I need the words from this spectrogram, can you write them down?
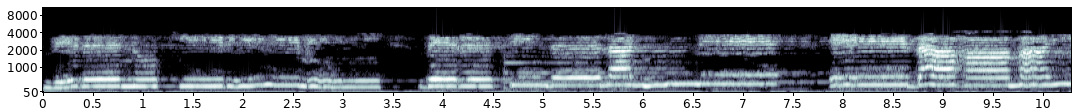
වෙරනු කිරීමෙනි වෙර සිඳලන්නේ ඒ දහමයි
